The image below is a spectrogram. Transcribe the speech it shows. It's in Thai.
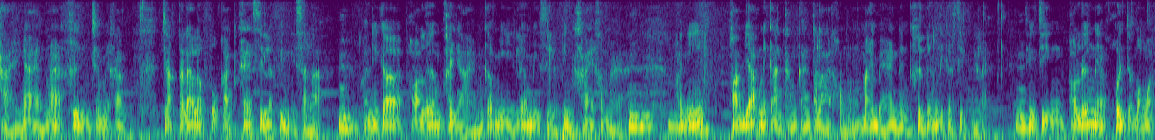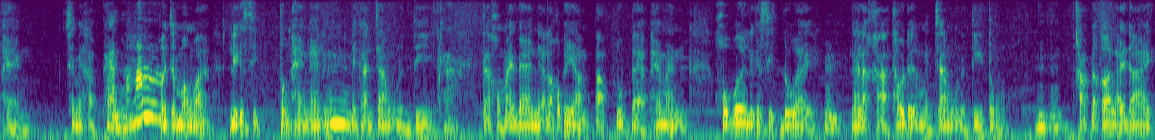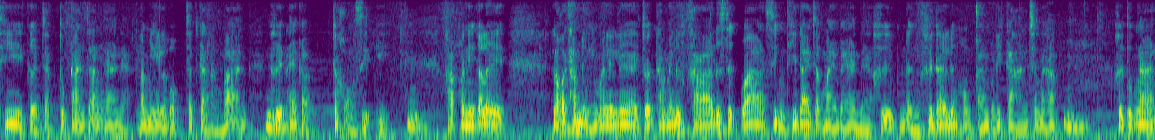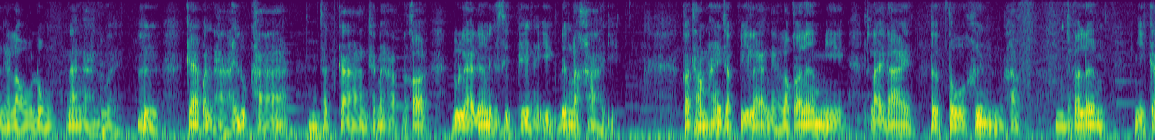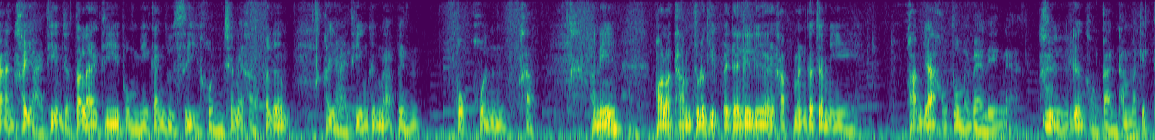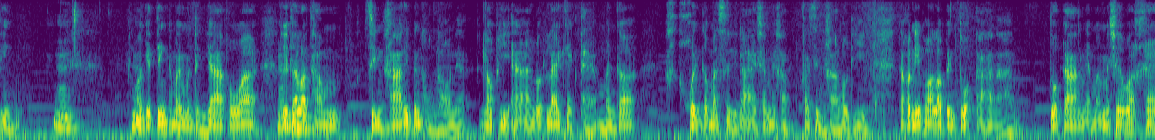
ขายงานมากขึ้นใช่ไหมครับ จากตอนแรกเราโฟกัสแค่ศิลปินอิสระอืมคราวนี้ก็พอเริ่มขยายมันก็มีเริ่มมีศิลปินค่ายเข้ามาอือฮึคราวนี้ความยากในการทำการตลาดของ My Band หนึ่งคือเรื่องลิขสิทธิ์นี่แหละ จริง ๆ พอเรื่องเนี้ยคนจะมองว่าแพง ใช่ไหมครับแพงมากคนจะมองว่าลิขสิทธิ์ต้องแพงแน่เลยอืมในการจ้างวงดนตรีค่ะแต่ของ My Band เนี่ยเราก็พยายามปรับรูปแบบให้มัน cover ลิขสิทธิ์ด้วยอืมในราคาเท่าเดิมเหมือนจ้างวงดนตรีตรงอือฮึครับแล้วก็รายได้ที่เกิดจากทุกการจ้างงานเนี่ยเรามีระบบจัดการหลังบ้าน คืนให้กับเจ้าของสิทธิ์อีกอืมครับคราวนี้ก็เลยเราก็ทำอย่างนี้มาเรื่อยๆ จนทำให้ลูกค้ารู้สึกว่าสิ่งที่ได้จาก My Band เนี่ยคือหนึ่งคือได้เรื่องของการบริการใช่ไหมครับอืม คือทุกงานเนี่ยเราลงหน้างานด้วย คือแก้ปัญหาให้ลูกค้าจัดการใช่ไหมครับ แล้วก็ดูแลเรื่องลิขสิทธิ์เพลงให้อีกเรื่องราคาอีก ก็ทำให้จากปีแรกเนี่ยเราก็เริ่มมีรายได้เติบโตขึ้นครับ แล้วก็เริ่มมีการขยายทีมจากตอนแรกที่ผมมีกันอยู่ 4 คนใช่ไหมครับ ก็เริ่มขยายทีมขึ้นมาเป็น 6 คนครับคราวนี้พอเราทำธุรกิจไปได้เรื่อยๆครับ มันก็จะมีความยากของตัว My Brand เองเนี่ย คือเรื่องของการทำมาร์เก็ตติ้งอื มมาร์เก็ตติ้งทำไมมันถึงยาก เพราะว่าคือถ้าเราทำสินค้าที่เป็นของเราเนี่ย เรา PR ลดแลกแจกแถมมันก็คนก็มาซื้อได้ใช่ไหมครับ ถ้าสินค้าเราดี แต่คราวนี้พอเราเป็นตัวกลางอะครับ ตัวกลางเนี่ยมันไม่ใช่ว่าแค่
